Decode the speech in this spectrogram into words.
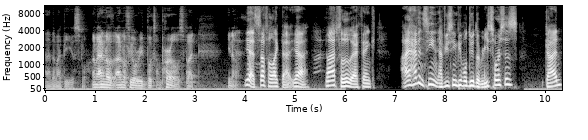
uh, that might be useful. I mean i don't know if, i don't know if people read books on pearls but you know. Yeah stuff like that yeah. No absolutely i think i haven't seen have you seen people do the resources guide?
